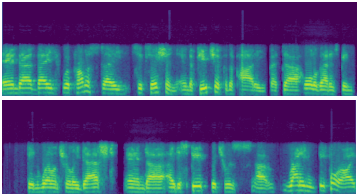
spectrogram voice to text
and uh, they were promised a succession and a future for the party, but uh, all of that has been been well and truly dashed, and uh, a dispute which was running before I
